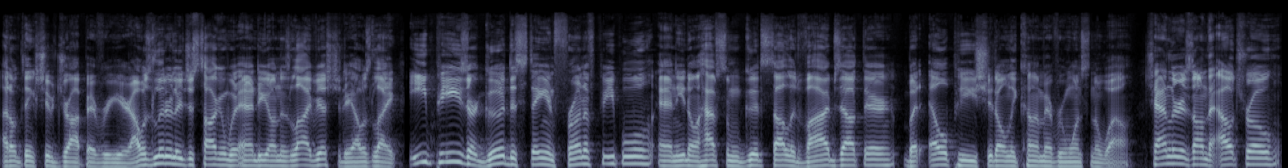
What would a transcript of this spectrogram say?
I don't think should drop every year. I was literally just talking with Andy on his live yesterday. I was like, EPs are good to stay in front of people and you know have some good solid vibes out there, but LPs should only come every once in a while. Chandler is on the outro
